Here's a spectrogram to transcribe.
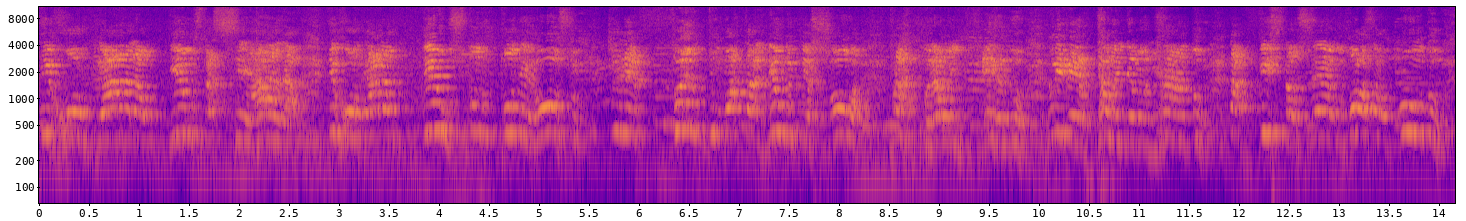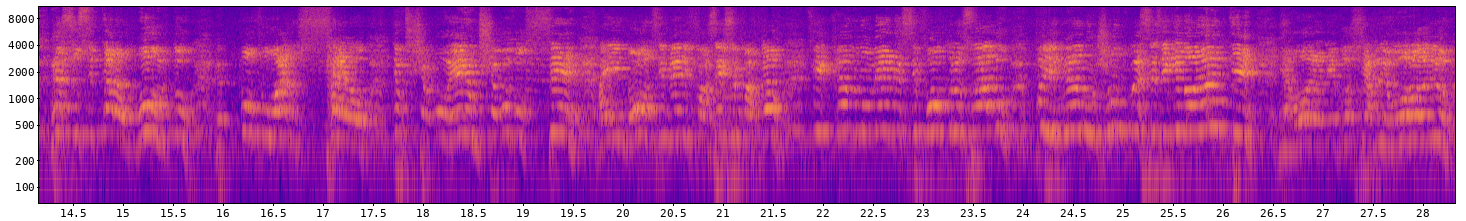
de rogar ao Deus da seara, de rogar ao Deus Todo-Poderoso, que levante um batalhão de pessoas para curar o enfermo, libertar o endemoniado, dar vista ao cego, voz ao mundo, ressuscitar ao morto, povoar o céu. Deus chamou eu, chamou você, aí nós, em vez de fazer esse papel, ficamos no meio desse fogo cruzado, brigando junto com esses ignorantes. É hora de você abrir o olho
